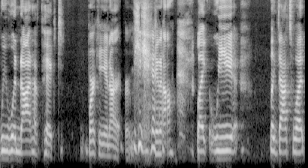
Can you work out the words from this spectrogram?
we would not have picked working in art. Yeah. You know? Like we like that's what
